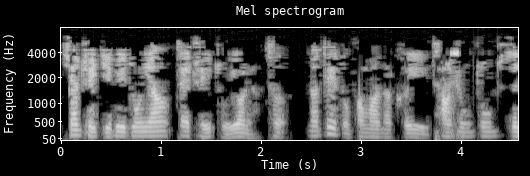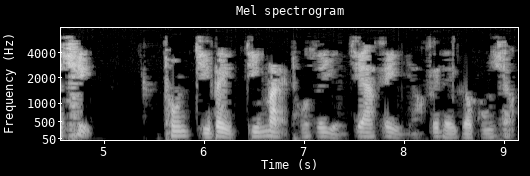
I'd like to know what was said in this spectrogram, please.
先捶脊背中央，再捶左右两侧。那这种方法呢，可以畅胸中之气，通脊背经脉，同时有健肺养肺的一个功效。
